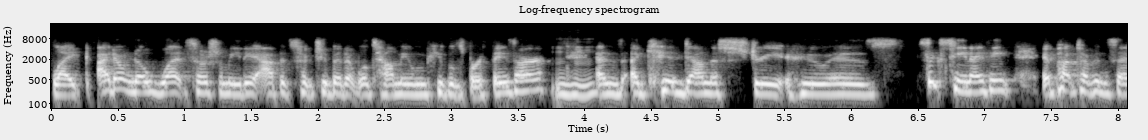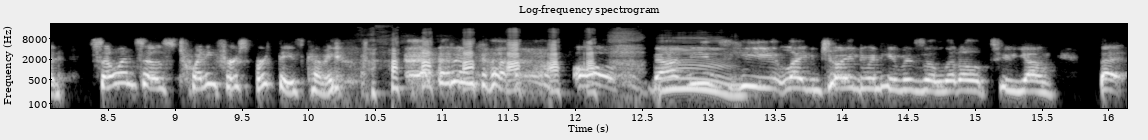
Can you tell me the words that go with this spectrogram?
Like, I don't know what social media app it's hooked to, but it will tell me when people's birthdays are. Mhm. And a kid down the street who is 16, I think, it popped up and said, so and so's 21st birthday is coming. and I thought, oh, that means Mm. he like joined when he was a little too young. But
